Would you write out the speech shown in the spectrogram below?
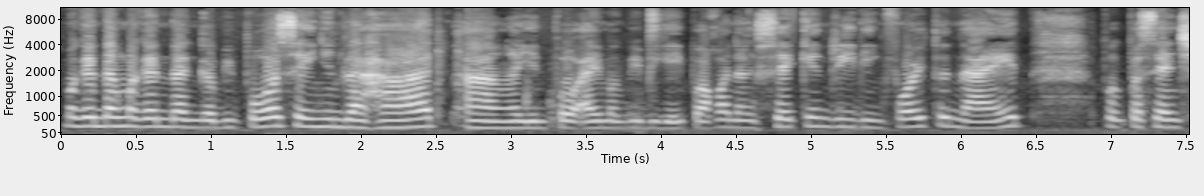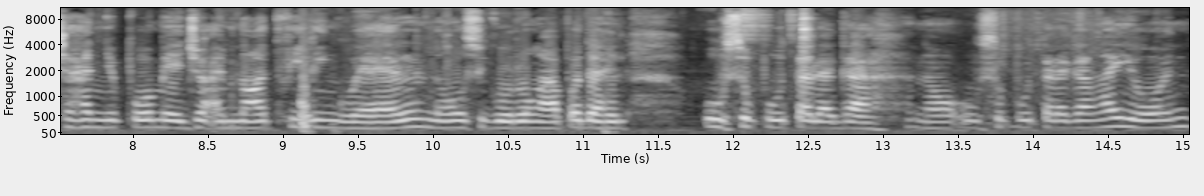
Magandang magandang gabi po sa inyong lahat. Ah, ngayon po ay magbibigay po ako ng second reading for tonight. Pagpasensyahan niyo po, medyo I'm not feeling well. No, siguro nga po dahil uso po talaga. No, uso po talaga ngayon.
